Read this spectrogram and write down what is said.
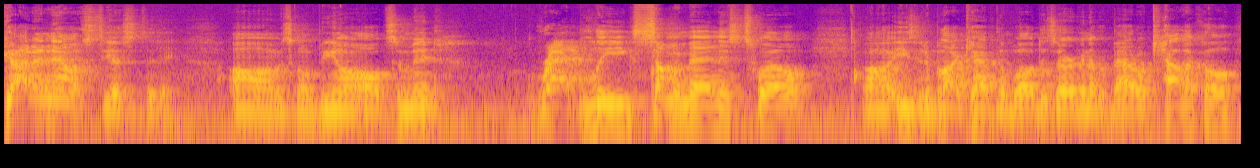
got announced yesterday. Um, it's going to be on Ultimate Rap League Summer Madness 12. Uh, Eazy the Block Captain, well deserving of a battle. Calicoe,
